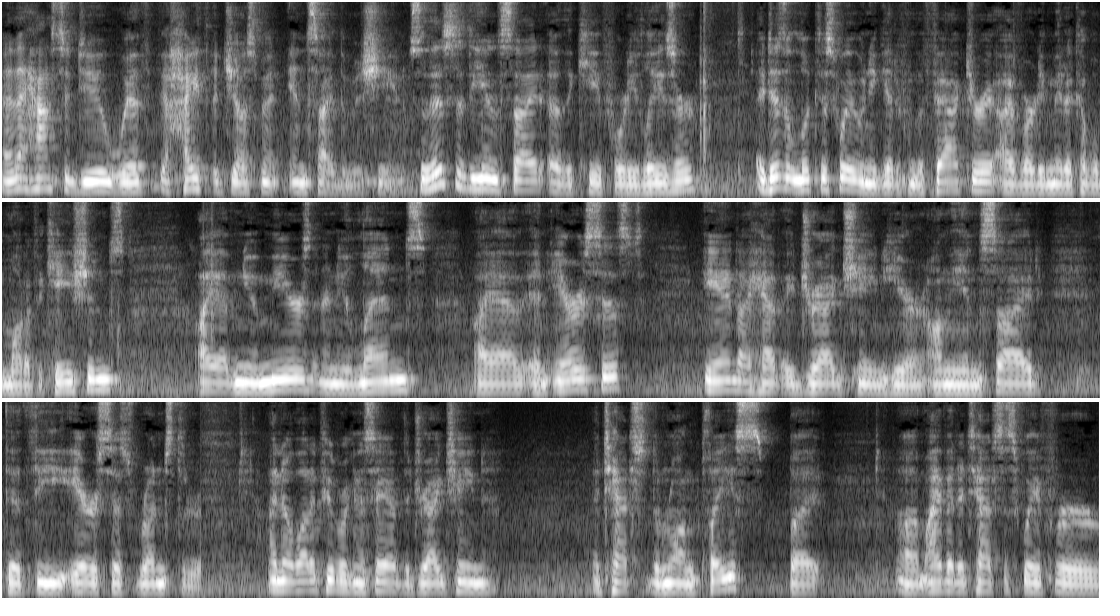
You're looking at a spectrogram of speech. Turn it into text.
and that has to do with the height adjustment inside the machine. So this is the inside of the K40 laser. It doesn't look this way when you get it from the factory. I've already made a couple modifications. I have new mirrors and a new lens. I have an air assist and I have a drag chain here on the inside that the air assist runs through. I know a lot of people are going to say I have the drag chain attached to the wrong place, but um, I have it attached this way for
